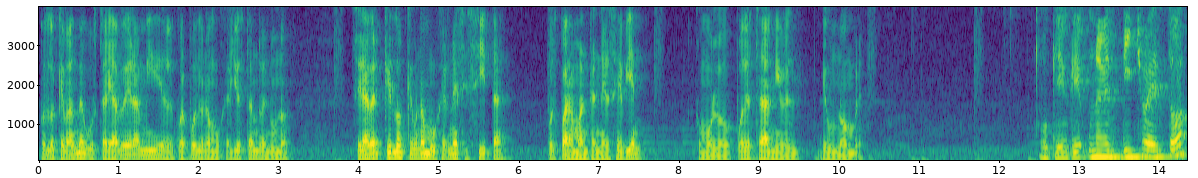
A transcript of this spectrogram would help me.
pues lo que más me gustaría ver a mí en el cuerpo de una mujer, yo estando en uno, sería ver qué es lo que una mujer necesita, pues para mantenerse bien, como lo puede estar al nivel de un hombre. Ok, ok. Una vez dicho esto,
